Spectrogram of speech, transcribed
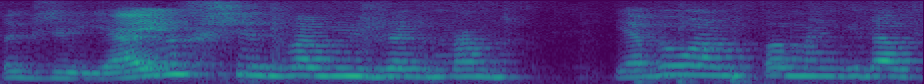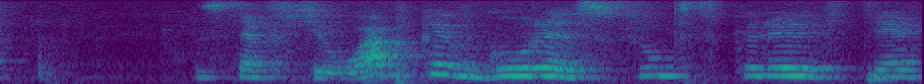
Także ja już się z wami żegnam. Ja byłam Pamegraf. Zostawcie łapkę w górę, subskrypcję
